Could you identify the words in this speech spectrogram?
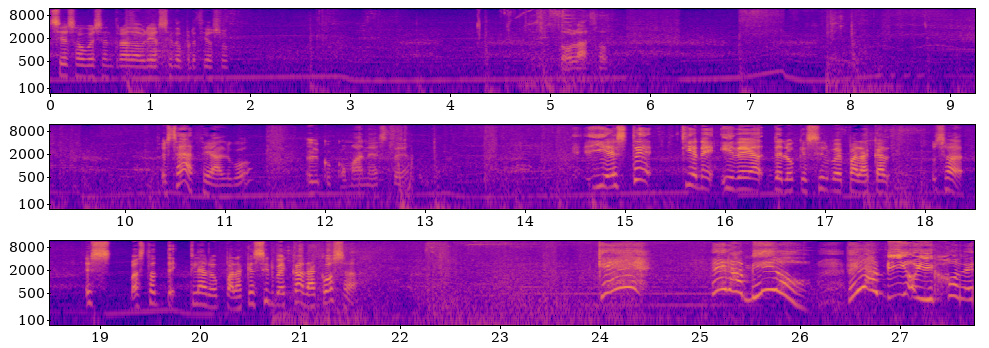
Si esa hubiese entrado habría sido precioso. Tolazo. ¿Este hace algo? El cocomán este. Y este tiene idea de lo que sirve para cada... O sea, es bastante claro para qué sirve cada cosa. ¿Qué? ¡Era mío! ¡Era mío, hijo de...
